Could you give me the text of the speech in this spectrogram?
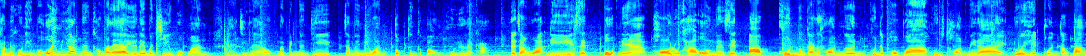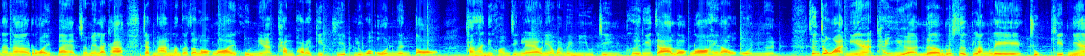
ทำให้คุณเห็นว่าโอ้ยมียอดเงินเข้ามาแล้วอยู่ในบัญชีของพวกมัน แต่จริงแล้วมันเป็นเงินที่จะไม่มีวันตกถึงกระเป๋าของคุณเลยแหละค่ะ และจังหวะนี้เสร็จปุ๊บเนี่ยพอลูกค้าโอนเงินเสร็จปั๊บคุณต้องการจะถอนเงิน คุณจะพบว่าคุณจะถอนไม่ได้ด้วยเหตุผลต่างๆ นานาร้อยแปดใช่ไหมล่ะคะ จากนั้นมันก็จะหลอกล่อให้คุณเนี่ยทำภารกิจทิป หรือว่าโอนเงินต่อ吼、哦， ทั้งทั้งที่ความจริงแล้วเนี่ยมันไม่มีอยู่จริง เพื่อที่จะหลอกล่อให้เราโอนเงิน ซึ่งจังหวะนี้ถ้าเหยื่อเริ่มรู้สึกลังเล ฉุกคิดเนี่ย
